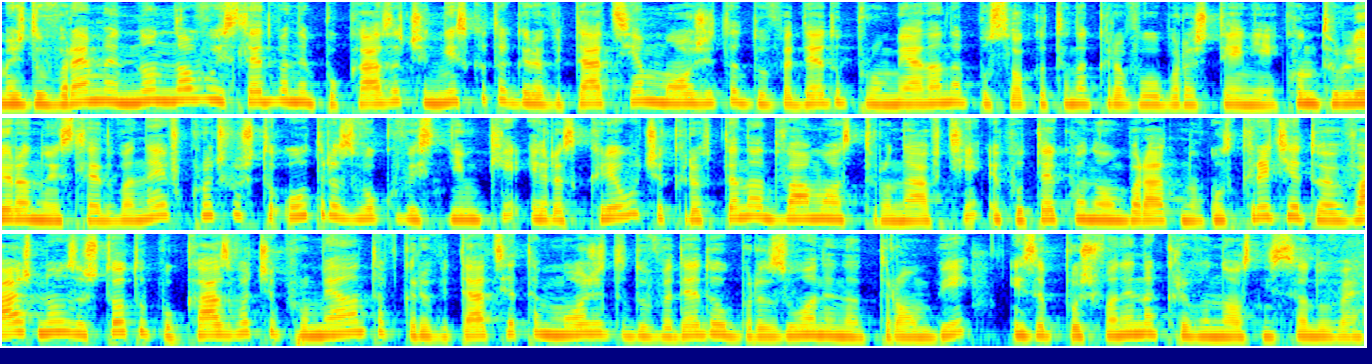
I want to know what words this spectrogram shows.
Междувременно, ново изследване показа, че ниската гравитация може да доведе до промяна на посоката на кръвообращение. Контролирано изследване, включващо ултразвукови снимки, е разкрило, че кръвта на двама астронавти е потекла наобратно. Откритието е важно, защото показва показва, че промяната в гравитацията може да доведе до образуване на тромби и запушване на кръвоносни съдове.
